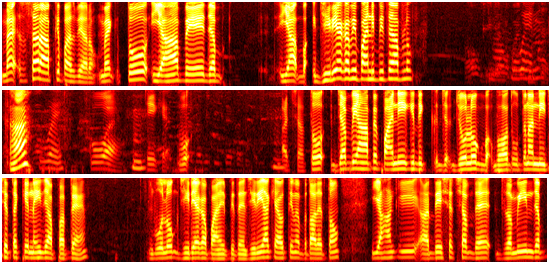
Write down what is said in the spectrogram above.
मैं, सर, आपके पास भी आ रहा हूँ। मैं तो यहाँ पे जब यहाँ ब- झीरिया का भी पानी पीते हैं आप लोग? हाँ? कुआ है, ठीक है, वो अच्छा तो जब यहाँ पे पानी की जो लोग बहुत उतना नीचे तक के नहीं जा पाते हैं, वो लोग झीरिया का पानी पीते हैं। झीरिया क्या होती है, मैं बता देता हूँ। यहाँ की देशज शब्द है, ज़मीन जब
